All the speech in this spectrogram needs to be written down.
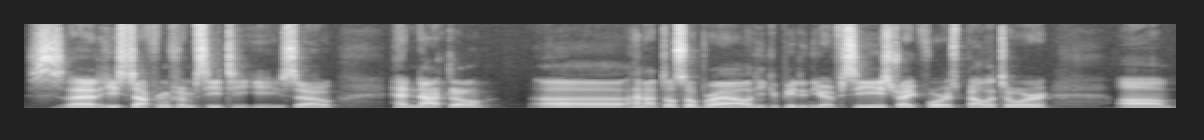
said he's suffering from CTE. So Hanato, uh, Hanato Sobral, he competed in the UFC, Strikeforce, Bellator. Um,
